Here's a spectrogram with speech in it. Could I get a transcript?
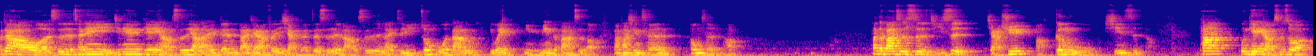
大家好，我是蔡天意。今天天意老师要来跟大家分享的，这是老师来自于中国大陆一位女命的八字哦。那她姓陈，东陈哈。她的八字是己巳、甲戌啊、庚午、辛巳啊。她问天意老师说，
